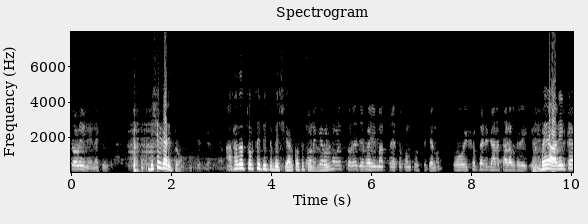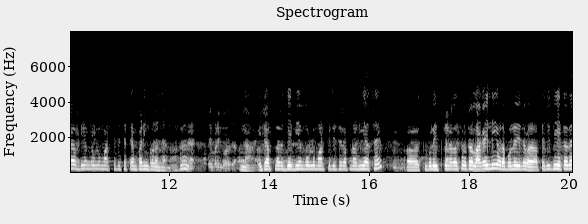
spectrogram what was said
চলেই নেই নাকি? বিশের গাড়ি তো। আট হাজার চলছে এটাই তো বেশি আর কত চলবে অনেকে আবার বলুন? কমেন্ট করে যে ভাই মাত্র এত কম চলছে কেন? তো এইসব গাড়ি যারা চালায় ওদের ভাই আর এটা বিএমডব্লিউ মার্সিডিসে টেম্পারিং করা যায় না হ্যাঁ? হ্যাঁ হ্যাঁ টেম্পারিং করা যায় না। না এটা আপনার যে বিএমডব্লিউ মার্সিডিসের আপনার ই আছে কি বলে স্ক্যানার আছে ওটা লাগাইলেই ওরা বলে দিতে পারে। আপনি যদি এটাতে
